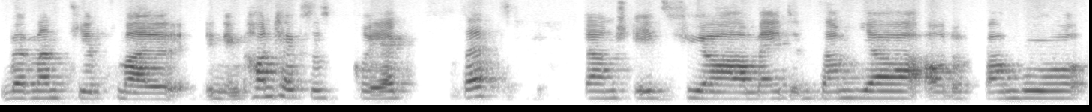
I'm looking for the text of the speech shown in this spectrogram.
wenn man es jetzt mal in den Kontext des Projekts setzt, dann steht es für Made in Zambia, Out of Bamboo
